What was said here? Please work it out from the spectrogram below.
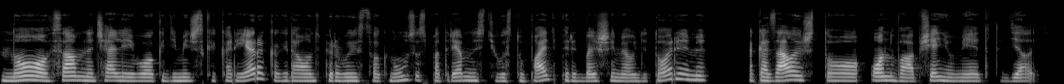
Но в самом начале его академической карьеры, когда он впервые столкнулся с потребностью выступать перед большими аудиториями, оказалось, что он вообще не умеет это делать.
